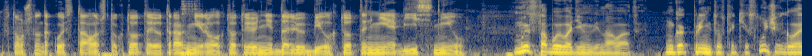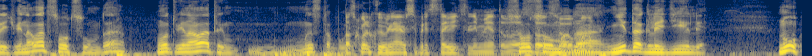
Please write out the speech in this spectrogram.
в том, что она такой стала, что кто-то ее травмировал, кто-то ее недолюбил, кто-то не объяснил. Мы с тобой, Вадим, виноваты. Ну, как принято в таких случаях говорить, виноват социум, да? Вот виноваты мы с тобой. Поскольку являемся представителями этого социума, социума. да, не доглядели. Ну,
